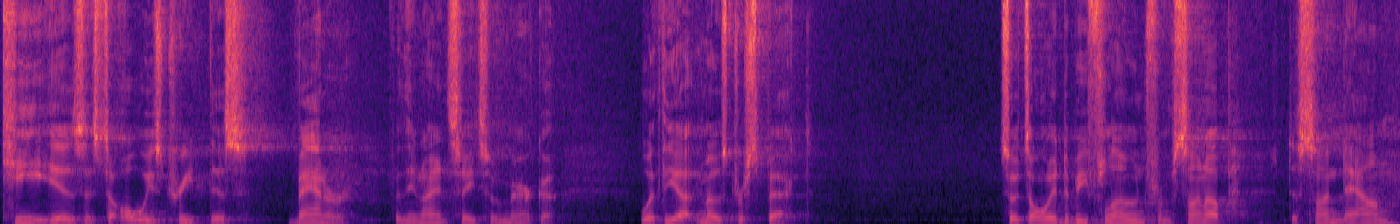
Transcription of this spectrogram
key is, is to always treat this banner for the United States of America with the utmost respect. So it's only to be flown from sunup to sundown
